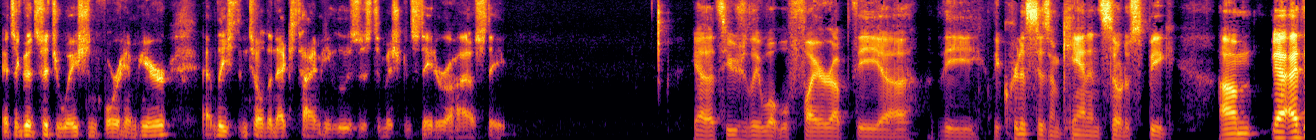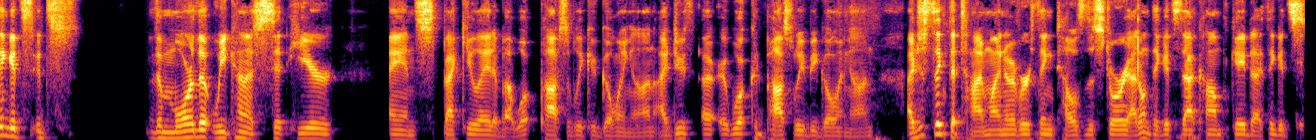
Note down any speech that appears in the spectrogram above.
it's a good situation for him here, at least until the next time he loses to Michigan State or Ohio State. Yeah, that's usually what will fire up the uh, the the criticism cannon, so to speak. Um, yeah, I think it's it's the more that we kind of sit here and speculate about what possibly could going on. I do uh, what could possibly be going on. I just think the timeline of everything tells the story. I don't think it's that complicated. I think it's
